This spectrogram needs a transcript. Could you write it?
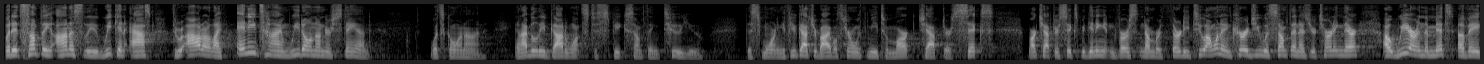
but it's something, honestly, we can ask throughout our life anytime we don't understand what's going on. And I believe God wants to speak something to you this morning. If you've got your Bibles, turn with me to Mark chapter 6. Mark chapter 6, beginning in verse number 32. I want to encourage you with something as you're turning there. Uh, we are in the midst of a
